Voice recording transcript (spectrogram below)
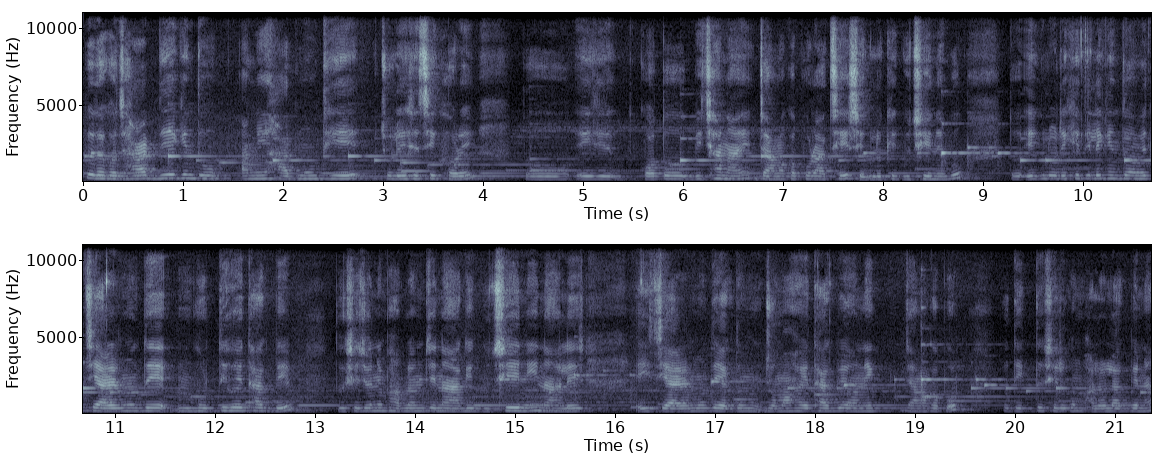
তো দেখো, ঝাড় দিয়ে কিন্তু আমি হাত মুখ ধুয়ে চলে এসেছি ঘরে। তো এই যে কত বিছানায় জামা কাপড় আছে সেগুলোকে গুছিয়ে নেব। তো এগুলো রেখে দিলে কিন্তু আমার চেয়ারের মধ্যে ভর্তি হয়ে থাকবে। তো সেজন্য ভাবলাম যে না, আগে গুছিয়ে নিই, নাহলে এই চেয়ারের মধ্যে একদম জমা হয়ে থাকবে অনেক জামা কাপড় তো দেখতেও সেরকম ভালো লাগবে না।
